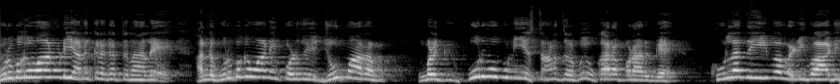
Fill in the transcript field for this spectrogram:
குரு பகவானுடைய அனுக்கிரகத்தினாலே அந்த குரு பகவான் இப்பொழுது ஜூன் மாதம் உங்களுக்கு பூர்வ புண்ணிய ஸ்தானத்தில் போய் உட்கார போகிறாருங்க குலதெய்வ வழிபாடு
